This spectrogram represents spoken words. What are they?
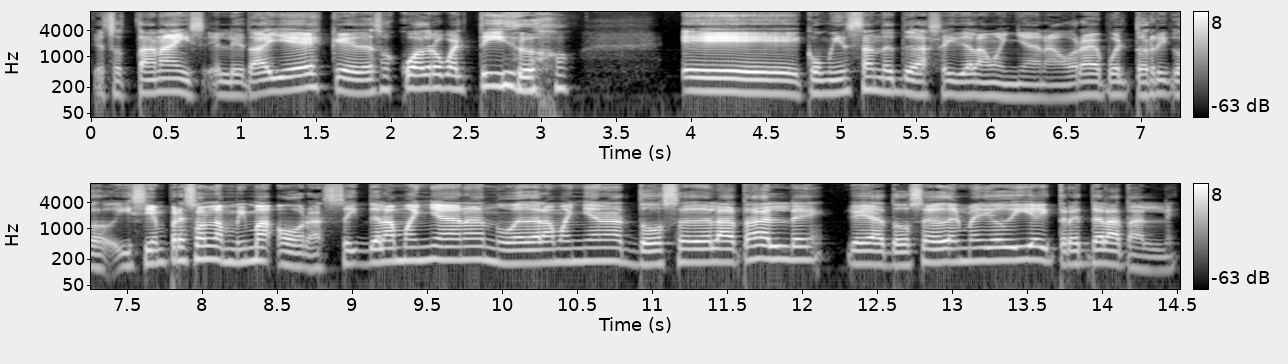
Eso está nice. El detalle es que de esos cuatro partidos eh, comienzan desde las 6 de la mañana, hora de Puerto Rico. Y siempre son las mismas horas. 6 de la mañana, 9 de la mañana, 12 de la tarde, 12 del mediodía y 3 de la tarde.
